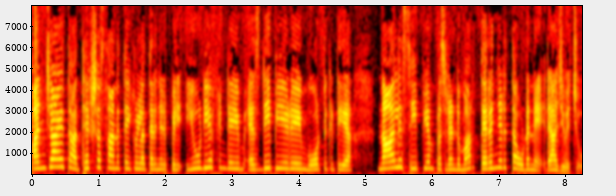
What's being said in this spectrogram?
പഞ്ചായത്ത് അധ്യക്ഷ സ്ഥാനത്തേക്കുള്ള തെരഞ്ഞെടുപ്പിൽ യു ഡി എഫിന്റെയും എസ് ഡി പി യുടെയും വോട്ട് കിട്ടിയ നാല് സി പി എം പ്രസിഡന്റുമാർ തെരഞ്ഞെടുത്ത ഉടനെ രാജിവെച്ചു.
